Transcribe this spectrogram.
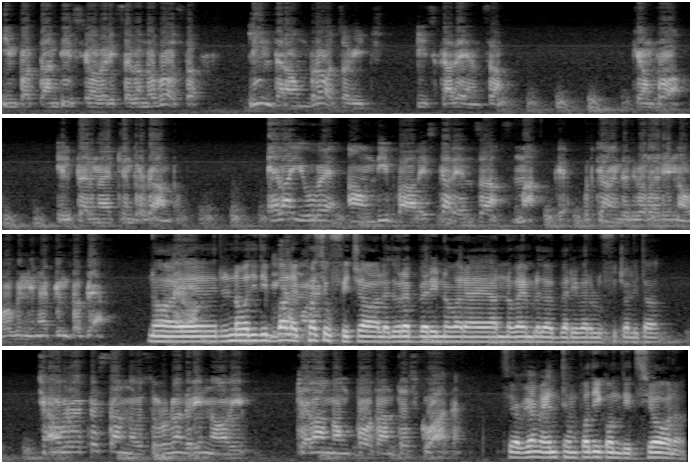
importantissimo per il secondo posto. L'Inter ha un Brozovic in scadenza, che è un po' il perno del centrocampo. E la Juve ha un Dybala in scadenza, ma che ultimamente si parla di rinnovo, quindi non è più un problema. No, eh, il rinnovo di Dybala diciamo è quasi ufficiale, dovrebbe rinnovare a novembre, dovrebbe arrivare l'ufficialità. Diciamo proprio che quest'anno questo problema dei rinnovi ce l'hanno un po' tante squadre. Sì, ovviamente un po' di condizione,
